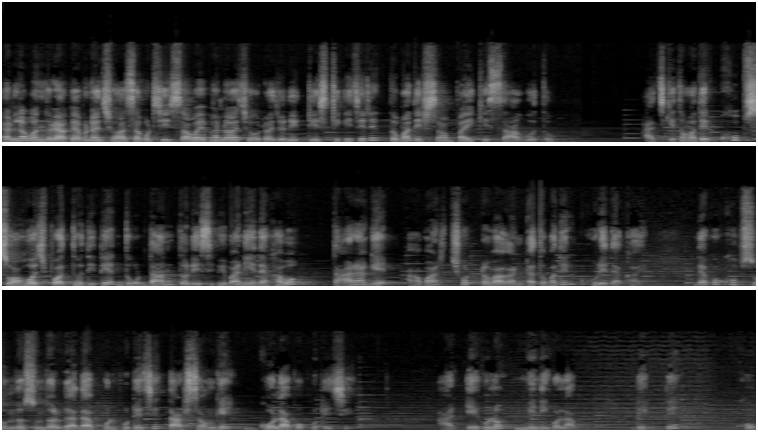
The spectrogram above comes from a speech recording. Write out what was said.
হ্যালো বন্ধুরা, কেমন আছো? আশা করছি সবাই ভালো আছো। রজনীর টেস্টি কিচেনে তোমাদের সবাইকে স্বাগত। আজকে তোমাদের খুব সহজ পদ্ধতিতে দুর্দান্ত রেসিপি বানিয়ে দেখাবো। তার আগে আবার ছোট্ট বাগানটা তোমাদের ঘুরে দেখায় দেখো, খুব সুন্দর সুন্দর গাঁদা ফুল ফুটেছে, তার সঙ্গে গোলাপও ফুটেছে। আর এগুলো মিনি গোলাপ। দেখতে খুব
